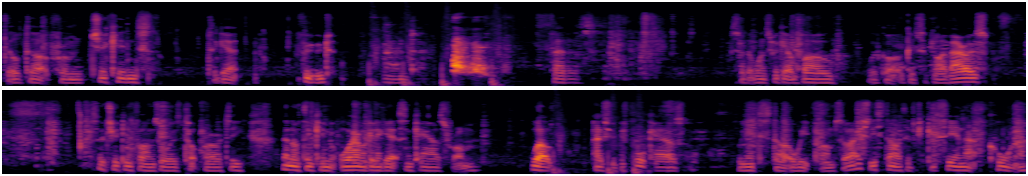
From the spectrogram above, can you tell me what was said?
Built up from chickens to get food and feathers so that once we get a bow we've got a good supply of arrows. So chicken farm's always top priority. Then I'm thinking where am I going to get some cows from? Well actually before cows we need to start a wheat farm. So I actually started, if you can see in that corner,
